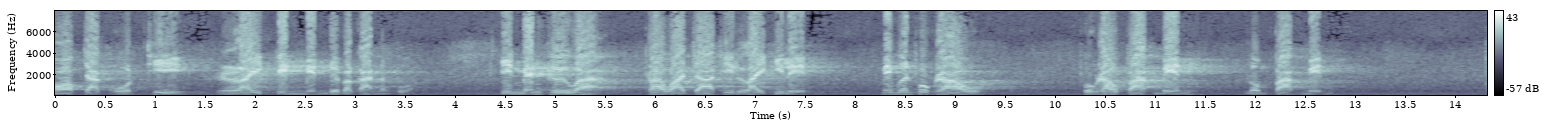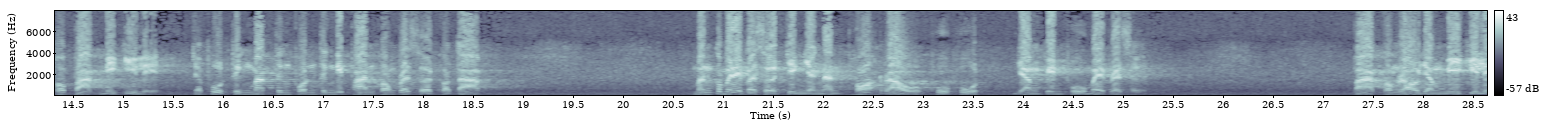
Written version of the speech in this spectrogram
ออกจากโอดที่ไล่กลิ่นเหม็นด้วยประการทั้งปวงกลิ่นเหม็นคือว่า พระวาจาที่ไล่กิเลส ไม่เหมือนพวกเรา พวกเราปากเหม็น ลมปากเหม็น เพราะปากมีกิเลส จะพูดถึงมรรคถึงผลถึงนิพพานของประเสริฐก็ตาม มันก็ไม่ได้ประเสริฐจริงอย่างนั้น เพราะเราผู้พูดยังเป็นผู้ไม่ประเสริฐ ปากของเรายังมีกิเล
